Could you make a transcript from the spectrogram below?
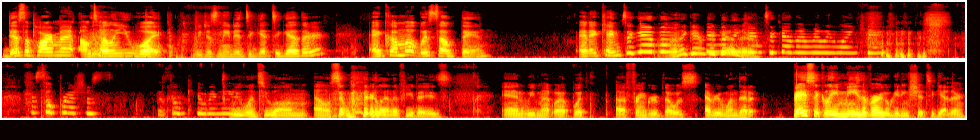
This apartment, I'm telling you what, we just needed to get together and come up with something. And it came together. And it came together. It really came together. I really like it. It's so precious. It's so cute in here. we went to um Alice in Wonderland a few days, and we met up with a friend group that was everyone that basically me, the Virgo, getting shit together.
